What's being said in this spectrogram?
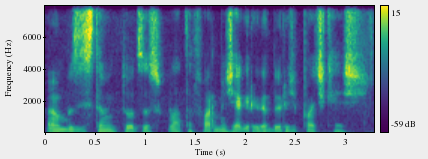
ambos estão em todas as plataformas de agregadores de podcast.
